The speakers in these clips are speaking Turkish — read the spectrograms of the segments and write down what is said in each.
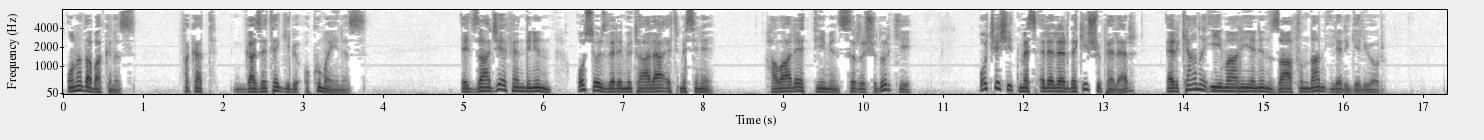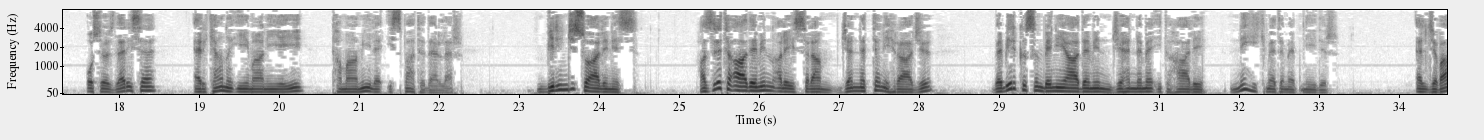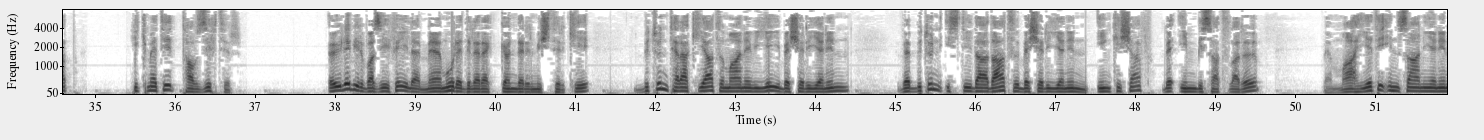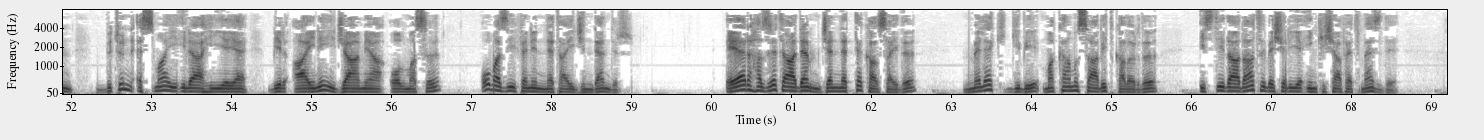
Ona da bakınız. Fakat gazete gibi okumayınız. Eczacı Efendi'nin o sözleri mütalaa etmesini havale ettiğimin sırrı şudur ki o çeşit meselelerdeki şüpheler erkan-ı imaniyenin zaafından ileri geliyor. O sözler ise erkan-ı imaniyeyi tamamiyle ispat ederler. Birinci sualiniz Hazreti Adem'in aleyhisselam cennetten ihracı ve bir kısım beni Adem'in cehenneme ithali ne hikmete mebnidir? El cevap hikmeti tavziftir. Öyle bir vazife ile memur edilerek gönderilmiştir ki bütün terakkiyat-ı maneviye-i beşeriyenin ve bütün istidadat-ı beşeriyenin inkişaf ve imbisatları ve mahiyeti insaniyenin bütün esma-i ilahiyeye bir ayne-i camia olması o vazifenin netayicindendir. Eğer Hazret Adem cennette kalsaydı melek gibi makamı sabit kalırdı, istidadat-ı beşeriye inkişaf etmezdi.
